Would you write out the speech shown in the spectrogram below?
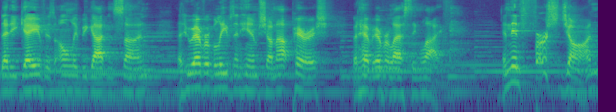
that he gave his only begotten Son, that whoever believes in him shall not perish, but have everlasting life. And then 1 John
